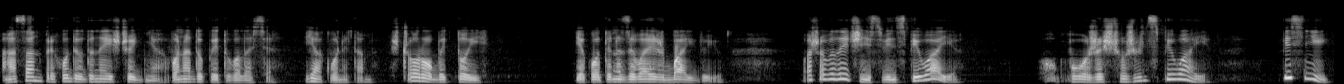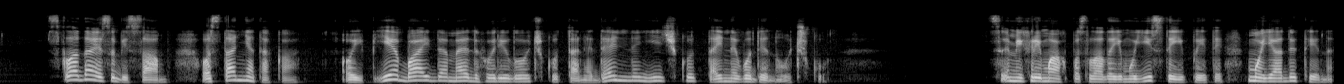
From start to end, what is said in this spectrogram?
Гасан приходив до неї щодня. Вона допитувалася, як вони там, що робить той якого ти називаєш байдою. Ваша величність він співає. О Боже, що ж він співає? Пісні. Складає собі сам. Остання така. Ой п'є байда мед горілочку, та не день, не нічку, та й не в одиночку. Це міхрімах послала йому їсти і пити, моя дитина.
